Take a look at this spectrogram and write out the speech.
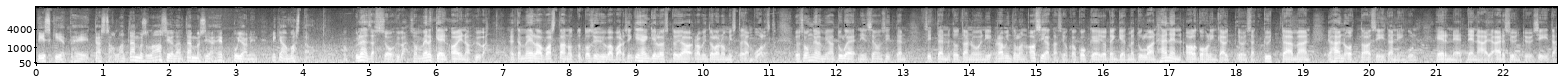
tiskiin, että hei, tässä ollaan tämmöisellä asioilla ja tämmöisiä heppuja, niin mikä on vastaanotto? No, yleensä se on hyvä. Se on melkein aina hyvä. Että meillä on vastaanotto tosi hyvä, varsinkin henkilöstö- ja ravintolan omistajan puolesta. Jos ongelmia tulee, niin se on sitten, sitten tota noin, niin ravintolan asiakas, joka kokee jotenkin, että me tullaan hänen alkoholin käyttöönsä kyttäämään, ja hän ottaa siitä niin kuin herneet nenää ja ärsyyntyy siitä.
